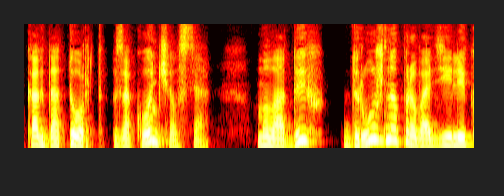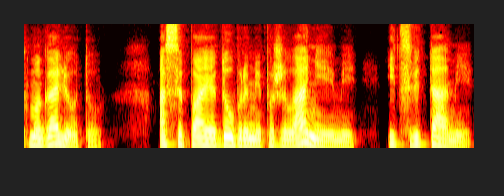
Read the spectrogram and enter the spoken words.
Когда торт закончился, молодых дружно проводили к маголету, осыпая добрыми пожеланиями и цветами.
